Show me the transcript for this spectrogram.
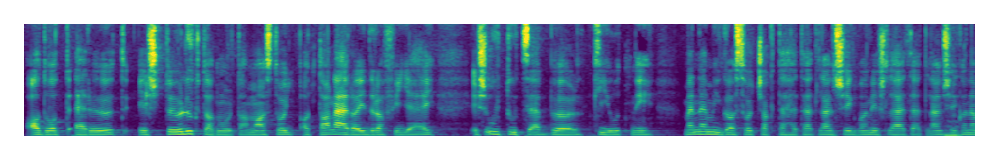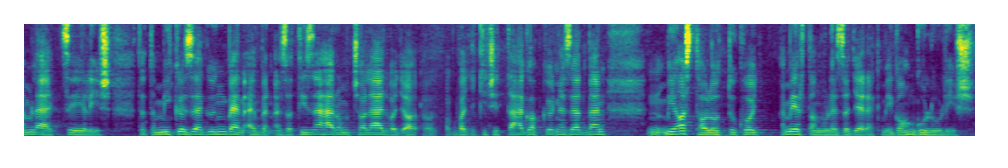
adott erőt, és tőlük tanultam azt, hogy a tanáraidra figyelj, és úgy tudsz ebből kijutni. Mert nem igaz, hogy csak tehetetlenség van és lehetetlenség, hmm. hanem lehet cél is. Tehát a mi közegünkben, ebben ez a 13 család, vagy, a, vagy egy kicsit tágabb környezetben, mi azt hallottuk, hogy hát miért tanul ez a gyerek még angolul is?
